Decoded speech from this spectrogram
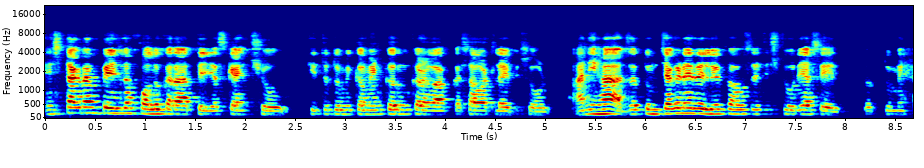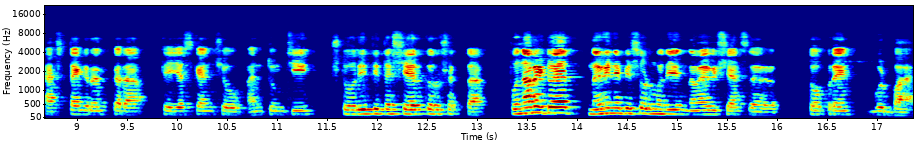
इंस्टाग्राम पेजला फॉलो करा तेजस कॅन शो तिथं तुम्ही कमेंट करून कळवा कसा वाटला एपिसोड आणि हा जर तुमच्याकडे रेल्वे प्रवासाची स्टोरी असेल तर तुम्ही हॅशटॅग रन करा तेजस कॅन शो आणि तुमची स्टोरी तिथं शेअर करू शकता. पुन्हा भेटूयात नवीन एपिसोडमध्ये नव्या विषयासह. तोपर्यंत गुड बाय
